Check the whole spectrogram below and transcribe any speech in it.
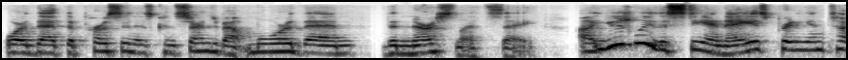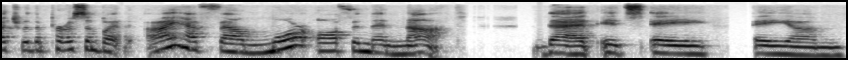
or that the person is concerned about more than the nurse, let's say. Uh, usually the CNA is pretty in touch with the person, but I have found more often than not that it's a, a um,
